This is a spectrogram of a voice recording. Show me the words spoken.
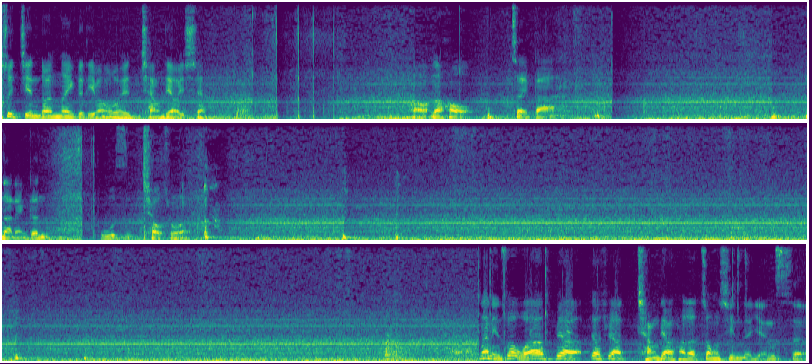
最尖端那一个地方我会强调一下。好，然后再把那两根胡子翘出来。那你说我要不要要不要强调它的中心的颜色？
